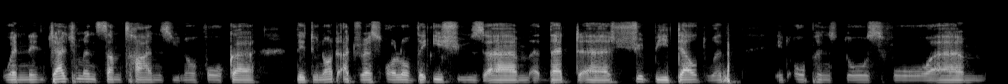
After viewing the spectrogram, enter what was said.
when in judgment, sometimes, you know, folk, uh, they do not address all of the issues um, that uh, should be dealt with it opens doors for um,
